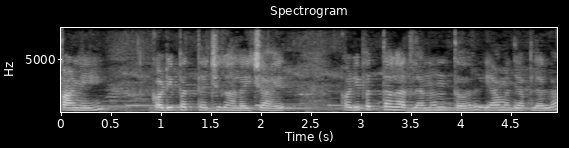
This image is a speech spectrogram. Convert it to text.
पाने कढीपत्त्याची घालायची आहेत. कढीपत्ता घातल्यानंतर यामध्ये आपल्याला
